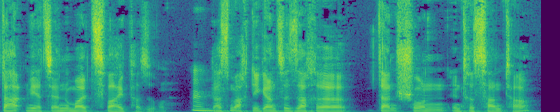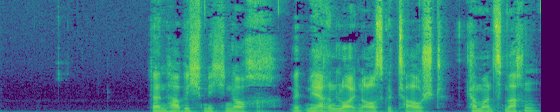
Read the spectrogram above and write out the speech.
da hatten wir jetzt ja nun mal zwei Personen. Mhm. Das macht die ganze Sache dann schon interessanter, dann habe ich mich noch mit mehreren Leuten ausgetauscht. Kann man es machen?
